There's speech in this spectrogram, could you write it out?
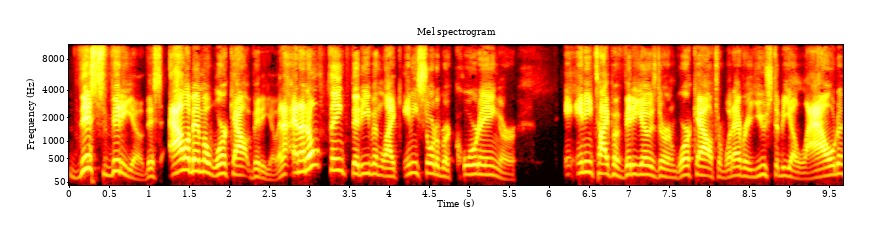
This video, this Alabama workout video, and I, and I don't think that even like any sort of recording or any type of videos during workouts or whatever used to be allowed,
